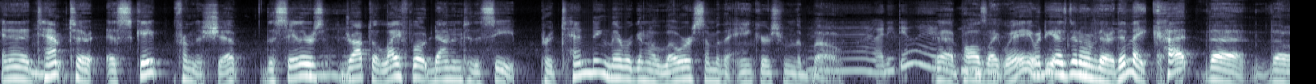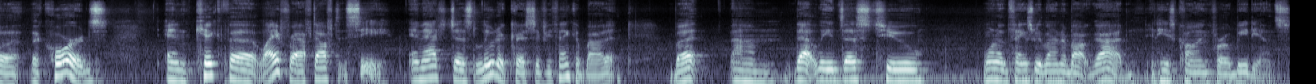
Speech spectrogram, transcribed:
In an attempt to escape from the ship, the sailors mm-hmm. dropped a lifeboat down into the sea, pretending they were going to lower some of the anchors from the bow. Uh, what are you doing? Yeah, Paul's like, "Wait, what are you guys doing over there?" Then they cut the the the cords and kick the life raft off to the sea and that's just ludicrous if you think about it. But um, that leads us to one of the things we learn about God, and He's calling for obedience.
